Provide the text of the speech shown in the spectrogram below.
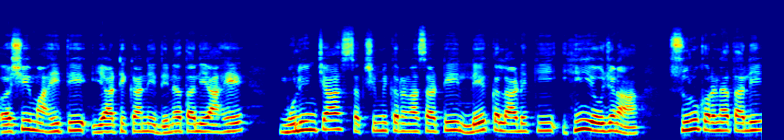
अशी माहिती या ठिकाणी देण्यात आली आहे. मुलींच्या सक्षमीकरणासाठी लेख लाडकी ही योजना सुरू करण्यात आली.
